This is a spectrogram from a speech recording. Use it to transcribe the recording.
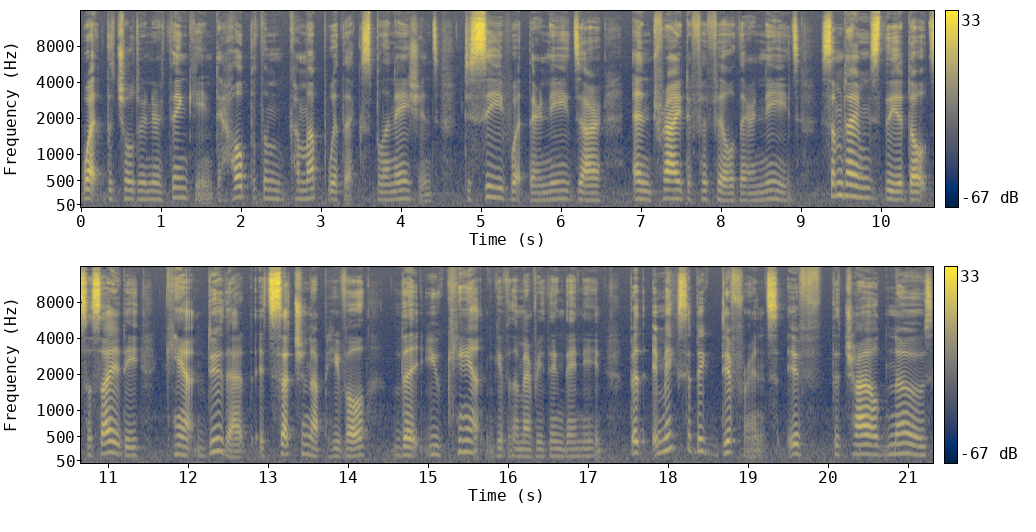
what the children are thinking, to help them come up with explanations, to see what their needs are and try to fulfill their needs. Sometimes the adult society can't do that. It's such an upheaval that you can't give them everything they need. But it makes a big difference if the child knows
